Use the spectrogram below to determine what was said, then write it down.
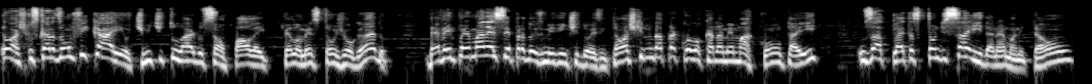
eu acho que os caras vão ficar aí. O time titular do São Paulo aí, pelo menos estão jogando, devem permanecer pra 2022. Então, acho que não dá pra colocar na mesma conta aí os atletas que estão de saída, né, mano? Então,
